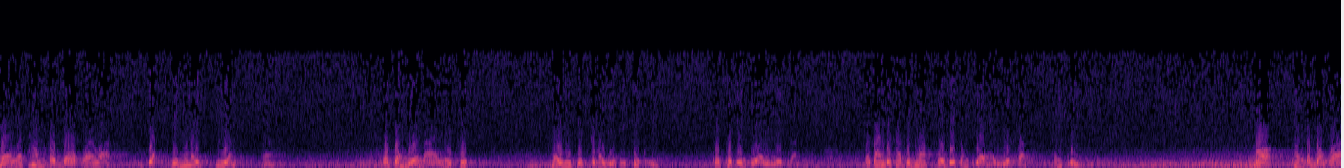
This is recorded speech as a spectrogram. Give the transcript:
แต่ว่าท่านก็บอกไว้ว่า จะเห็นไม่เที่ยงก็ต้องเบื่อหน่ายในทุกในวิสุทธ์ก็มาอยู่ที่ทุกอีกเพราะทุกเป็นตัวอริยสัจ และการจะเข้าถึงมรรคผลได้ต้องแจ้งอริยสัจทั้งสี่พ่อท่านก็บอกว่า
